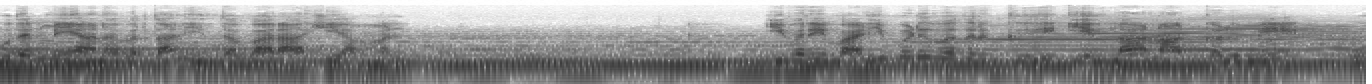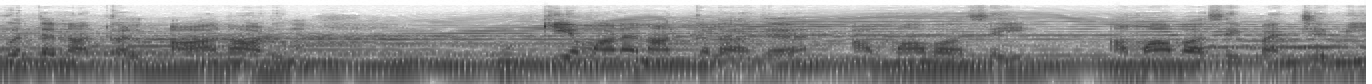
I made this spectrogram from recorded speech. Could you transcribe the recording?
முதன்மையானவர் தான் இந்த வராகி அம்மன். இவரை வழிபடுவதற்கு எல்லா நாட்களுமே உகந்த நாட்கள் ஆனாலும் முக்கியமான நாட்களாக அமாவாசை அமாவாசை பஞ்சமி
